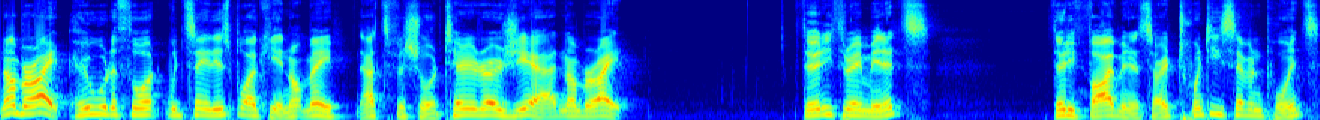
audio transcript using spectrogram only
Number eight, who would have thought we'd see this bloke here? Not me, that's for sure. Terry Rozier at number eight. 33 minutes, 35 minutes, sorry, 27 points,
